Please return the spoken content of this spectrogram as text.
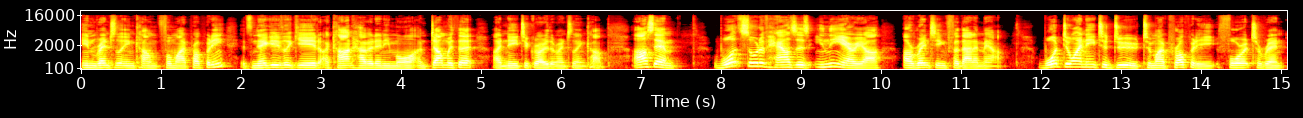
in rental income for my property. It's negatively geared. I can't have it anymore. I'm done with it. I need to grow the rental income. Ask them, what sort of houses in the area are renting for that amount? What do I need to do to my property for it to rent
